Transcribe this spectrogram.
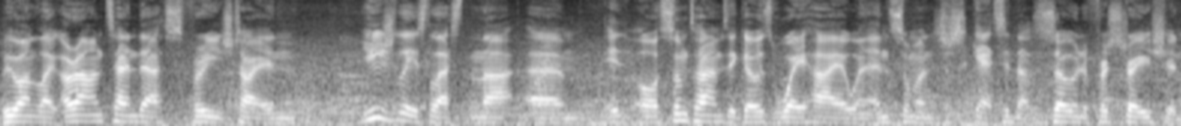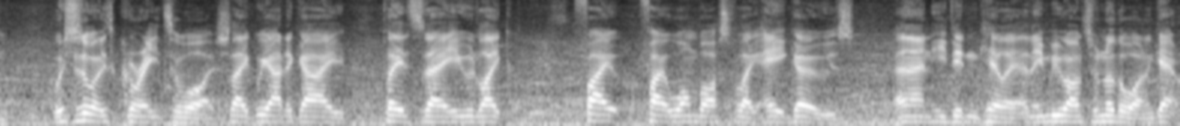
We want like around 10 deaths for each Titan. Usually it's less than that, um, it, or sometimes it goes way higher when and someone just gets in that zone of frustration, which is always great to watch. Like we had a guy play today, he would like fight fight one boss for like eight goes, and then he didn't kill it, and then move on to another one and get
